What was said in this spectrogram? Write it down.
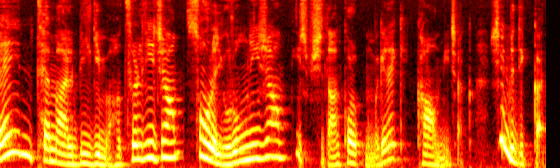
En temel bilgimi hatırlayacağım, sonra yorumlayacağım. Hiçbir şeyden korkmama gerek kalmayacak. Şimdi dikkat.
